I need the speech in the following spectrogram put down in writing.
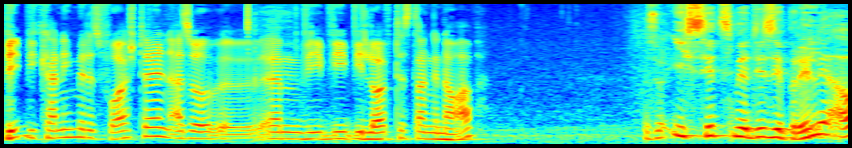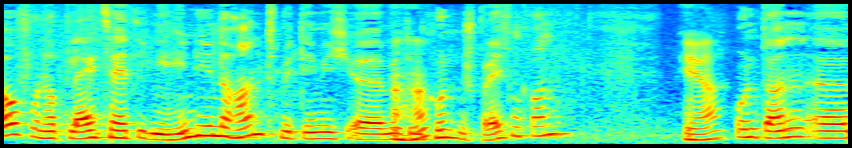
Wie, wie kann ich mir das vorstellen? Also, ähm, wie, wie, wie läuft das dann genau ab? Also ich setze mir diese Brille auf und habe gleichzeitig ein Handy in der Hand, mit dem ich äh, mit Aha. dem Kunden sprechen kann. Ja. Und dann äh,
